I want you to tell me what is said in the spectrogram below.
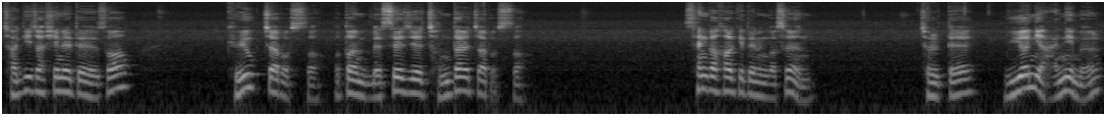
자기 자신에 대해서 교육자로서 어떤 메시지의 전달자로서 생각하게 되는 것은 절대 우연이 아님을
